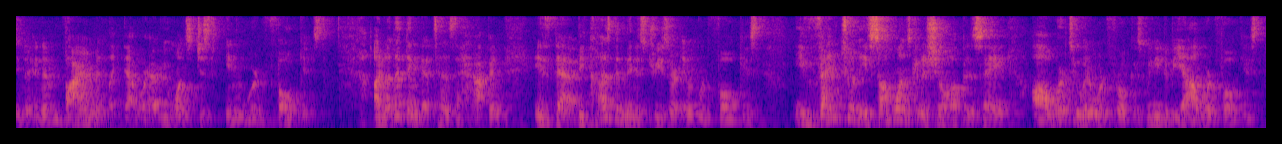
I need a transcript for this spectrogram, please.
in, a, in an environment like that where everyone's just inward focused. Another thing that tends to happen is that because the ministries are inward focused, eventually someone's going to show up and say, "Oh, we're too inward focused. We need to be outward focused."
